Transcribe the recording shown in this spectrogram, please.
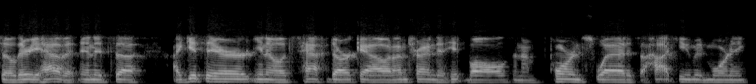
So there you have it. And it's, uh, I get there, you know, it's half dark out. I'm trying to hit balls and I'm pouring sweat. It's a hot, humid morning.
